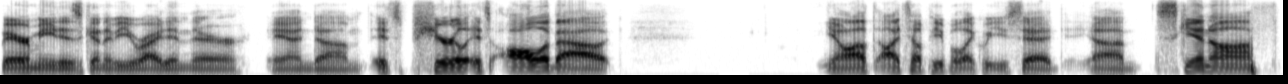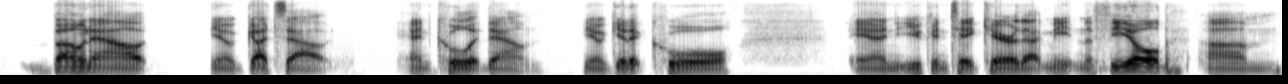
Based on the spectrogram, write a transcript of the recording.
bear meat is going to be right in there. And um, it's purely it's all about you know I'll, i tell people like what you said uh, skin off bone out you know guts out and cool it down. You know get it cool and you can take care of that meat in the field. Um,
